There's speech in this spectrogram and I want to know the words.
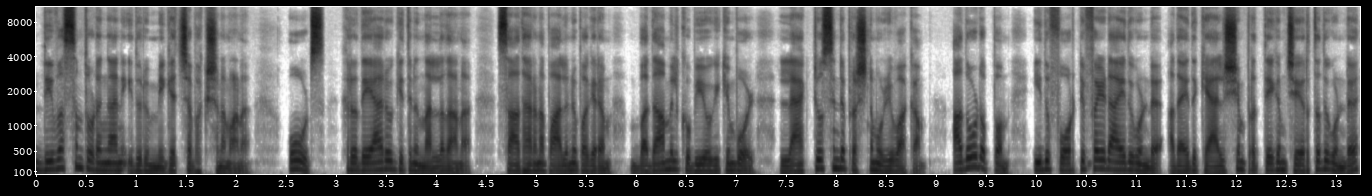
ദിവസം തുടങ്ങാൻ ഇതൊരു മികച്ച ഭക്ഷണമാണ്. ഓട്സ് ഹൃദയാരോഗ്യത്തിന് നല്ലതാണ്. സാധാരണ പാലിനു പകരം ബദാമിൽക്ക് ഉപയോഗിക്കുമ്പോൾ ലാക്ടോസിന്റെ പ്രശ്നം ഒഴിവാക്കാം. അതോടൊപ്പം ഇത് ഫോർട്ടിഫൈഡ് ആയതുകൊണ്ട് അതായത് കാൽഷ്യം പ്രത്യേകം ചേർത്തതുകൊണ്ട്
